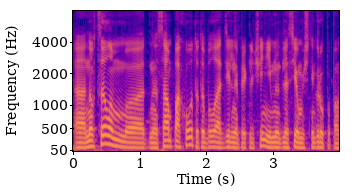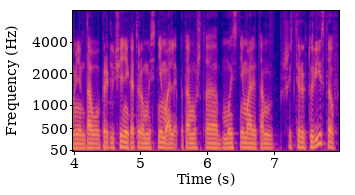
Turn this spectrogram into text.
А, Но в целом э, сам поход это было отдельное приключение именно для съемочной группы, помимо того приключения, которое мы снимали, потому что мы снимали там шестерых туристов,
